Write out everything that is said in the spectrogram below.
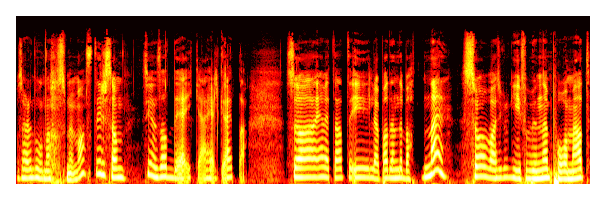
Og så er det noen av oss med master som synes at det ikke er helt greit, da. Så jeg vet at i løpet av den debatten der, så var Psykologiforbundet på med at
